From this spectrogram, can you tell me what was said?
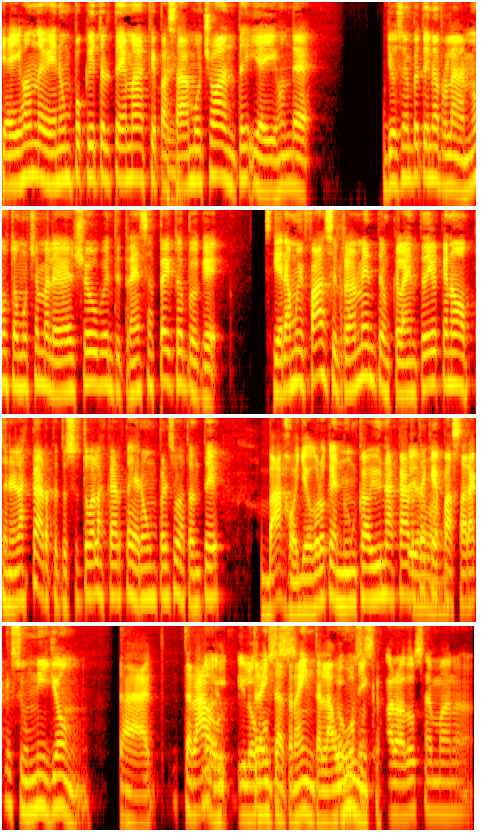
Y ahí es donde viene un poquito el tema que pasaba mucho antes y ahí es donde yo siempre tenido problemas. Me gustó mucho el Show 23 en ese aspecto porque si era muy fácil realmente, aunque la gente diga que no, obtener las cartas, entonces todas las cartas eran un precio bastante bajo. Yo creo que nunca vi una carta que pasara que sea un millón. O sea, Trout, No, y- y los 30-30, la única. A las dos semanas,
